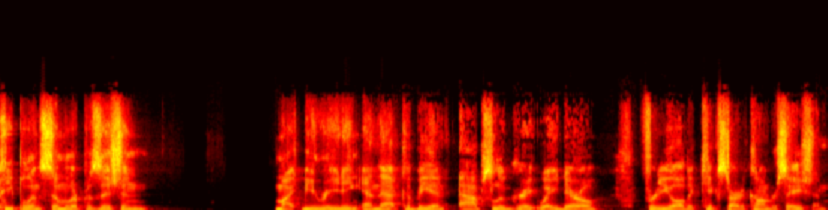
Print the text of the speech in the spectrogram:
people in similar position might be reading. And that could be an absolute great way, Darrell, for you all to kickstart a conversation.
